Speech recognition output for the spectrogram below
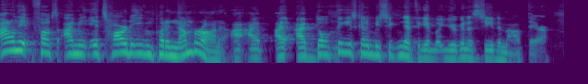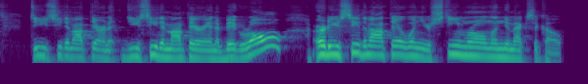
I don't think, folks. I mean, it's hard to even put a number on it. I I, I don't think it's going to be significant, but you're going to see them out there. Do you see them out there? In a, do you see them out there in a big role, or do you see them out there when you're steamrolling New Mexico?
